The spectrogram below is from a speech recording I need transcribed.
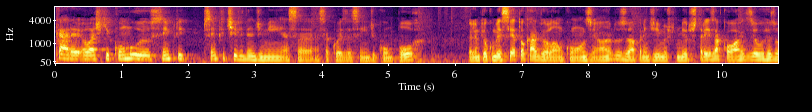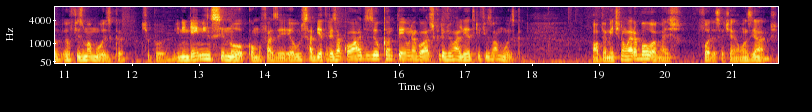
Cara, eu acho que como eu sempre, sempre tive dentro de mim essa, essa coisa assim de compor. Eu lembro que eu comecei a tocar violão com 11 anos, eu aprendi meus primeiros três acordes, eu resolvi, eu fiz uma música, tipo, e ninguém me ensinou como fazer. Eu sabia três acordes, eu cantei um negócio, escrevi uma letra e fiz uma música. Obviamente não era boa, mas foda-se, eu tinha 11 anos.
